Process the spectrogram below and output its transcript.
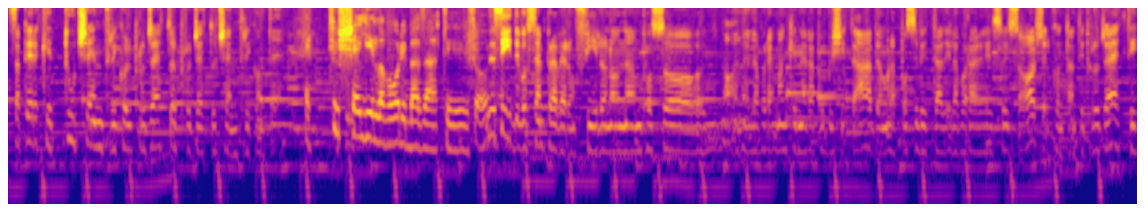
sapere che tu c'entri col progetto e il progetto c'entri con te. E tu scegli i lavori basati su... Sì, devo sempre avere un filo, non, non posso... No, noi lavoriamo anche nella pubblicità, abbiamo la possibilità di lavorare sui social con tanti progetti.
